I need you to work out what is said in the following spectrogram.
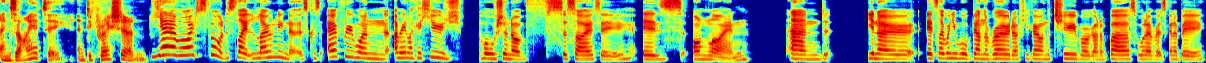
anxiety and depression. Yeah, well, I just thought it's like loneliness because everyone, I mean, like a huge portion of society is online. And you know, it's like when you walk down the road or if you go on the tube or go on a bus or whatever it's going to be,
